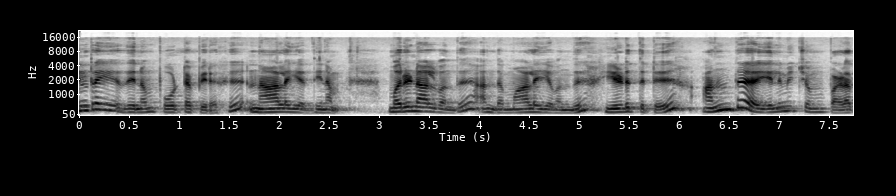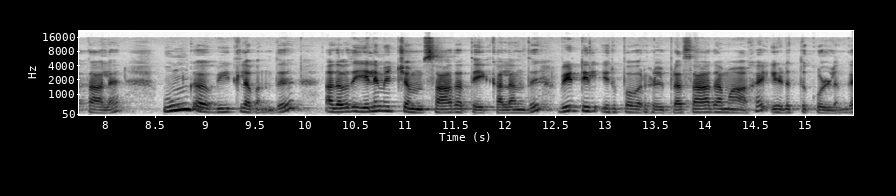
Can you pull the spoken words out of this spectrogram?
இன்றைய தினம் போட்ட பிறகு நாளைய தினம் மறுநாள் வந்து அந்த மாலையை வந்து எடுத்துட்டு அந்த எலுமிச்சம் பழத்தால் உங்கள் வீட்டில் வந்து அதாவது எலுமிச்சம் சாதத்தை கலந்து வீட்டில் இருப்பவர்கள் பிரசாதமாக எடுத்துக்கொள்ளுங்க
